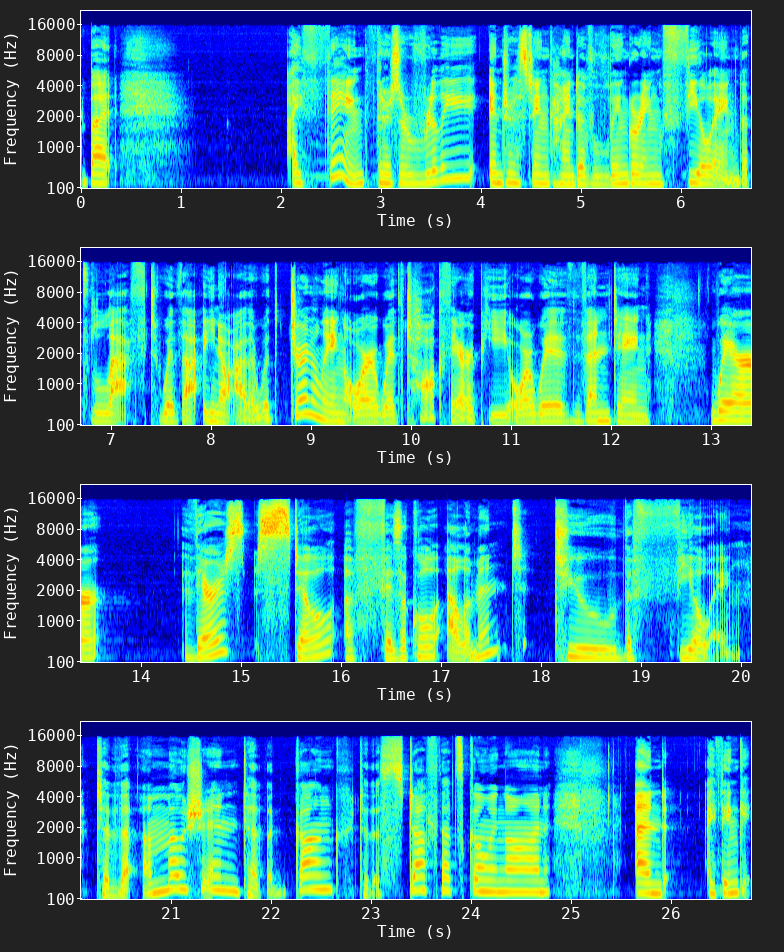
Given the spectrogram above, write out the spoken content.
But I think there's a really interesting kind of lingering feeling that's left with that, you know, either with journaling or with talk therapy or with venting, where there's still a physical element to the feeling, to the emotion, to the gunk, to the stuff that's going on. And I think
